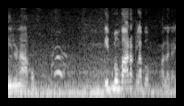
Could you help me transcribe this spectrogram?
Nahilo na ako. Eid Mubarak Lab oh, kalagay.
